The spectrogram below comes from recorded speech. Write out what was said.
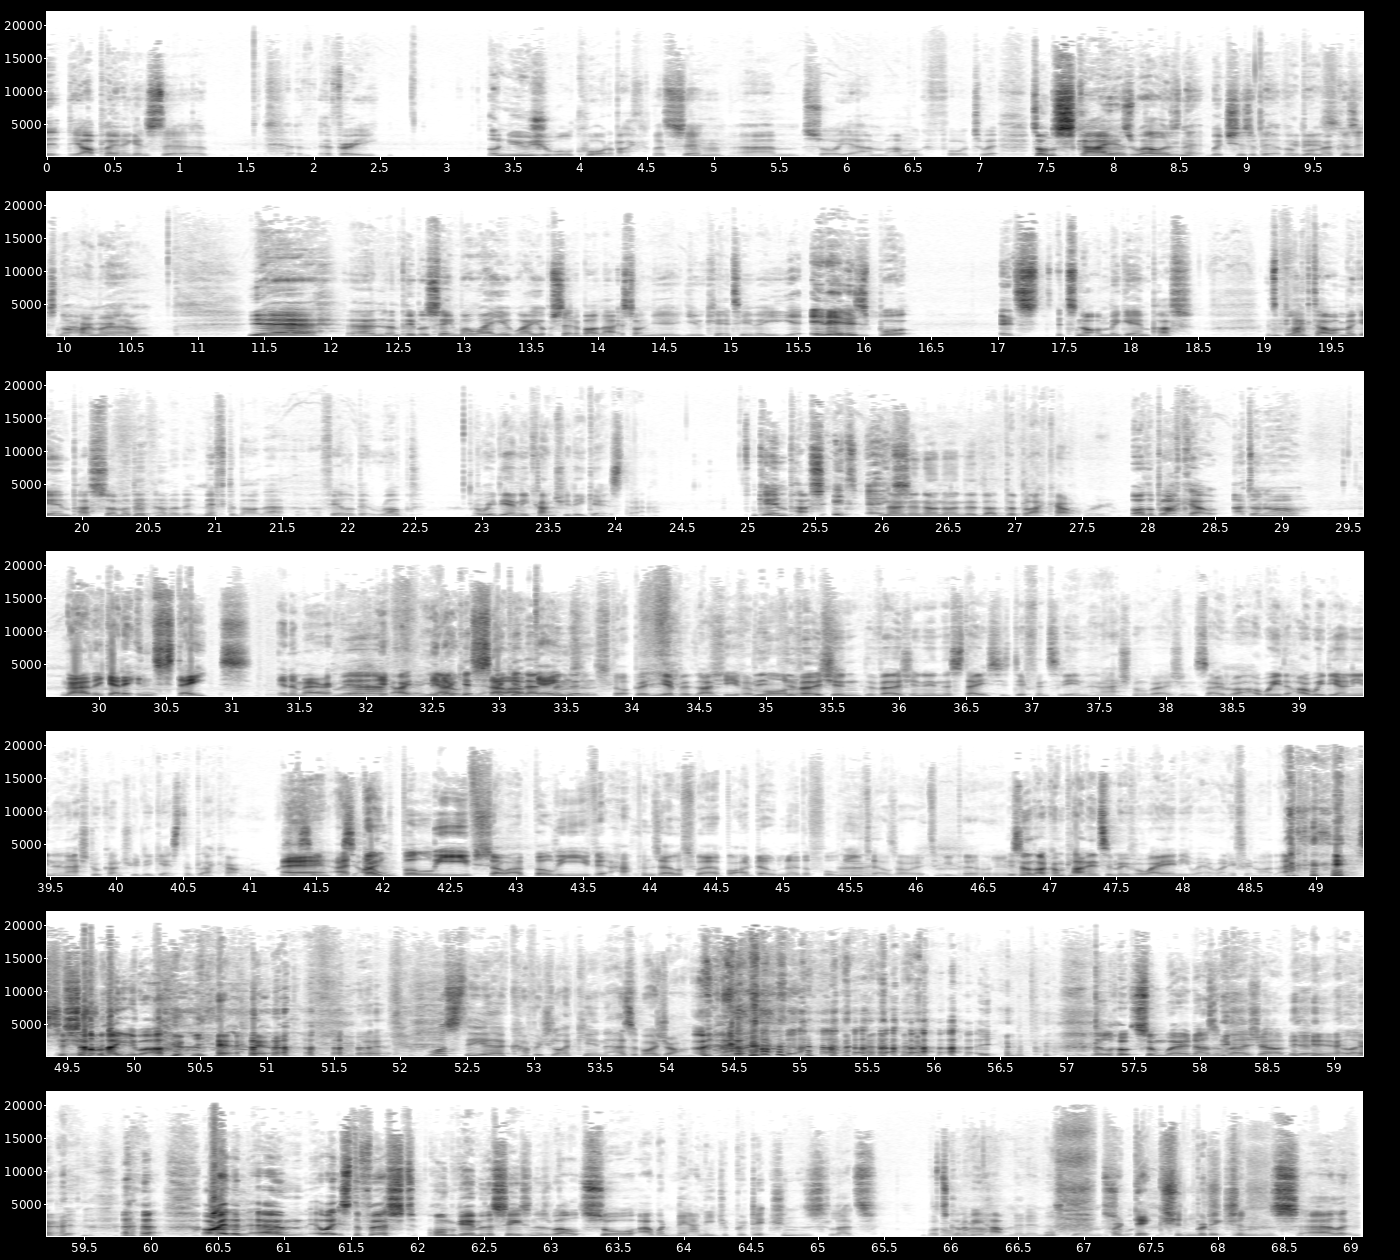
they, they are playing against a, a, a very unusual quarterback. Let's say. Um, so yeah, I'm I'm looking forward to it. It's on Sky as well, isn't it? Which is a bit of a It bummer because it's not Home on. Um, yeah, and, and people are saying, "Well, why are you why are you upset about that? It's on your UK TV." It is, but it's it's not on my Game Pass. It's blacked out on my Game Pass, so I'm a bit I'm a bit miffed about that. I feel a bit robbed. Are we the only country that gets that? Game Pass, it's, it's No, no, no, no, no the, the blackout route. oh the blackout. I don't know. No, they get it in states in America. Yeah. If I, yeah, I don't get, sell I get out that, games but, the- and stuff. But yeah, but like even the, more the nuts. version, the version in the states is different to the international version. So, but are we the, are we the only international country that gets the blackout rule? 'Cause it Uh, seems- I don't believe so. I believe it happens elsewhere, but I don't know the full details of it. To be perfectly honest. It's not like I'm planning to move away anywhere or anything like that. It's You just- sound like you are. yeah What's the uh, coverage like in Azerbaijan? Little hut somewhere in Azerbaijan. Yeah, Yeah. I like it. All right then. Um, well, it's the first home game of the season as well. So I want I need your predictions, lads. What's going to be happening in this game? So- Predictions. predictions. Uh,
